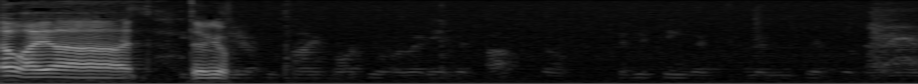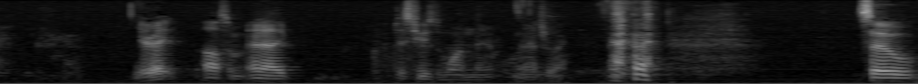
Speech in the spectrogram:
Oh, I, uh, there you go. You're right. Awesome. And I just used one there, naturally. so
